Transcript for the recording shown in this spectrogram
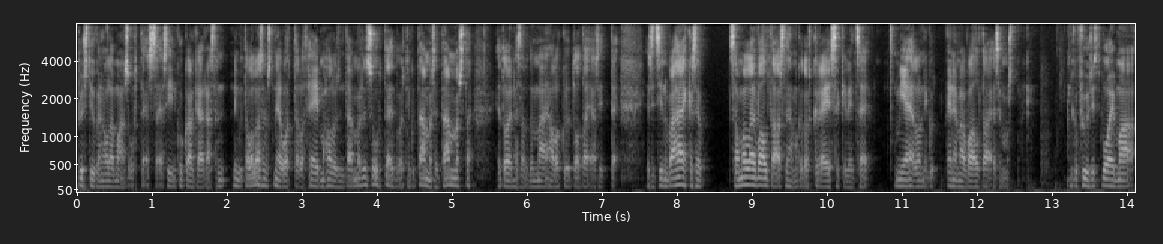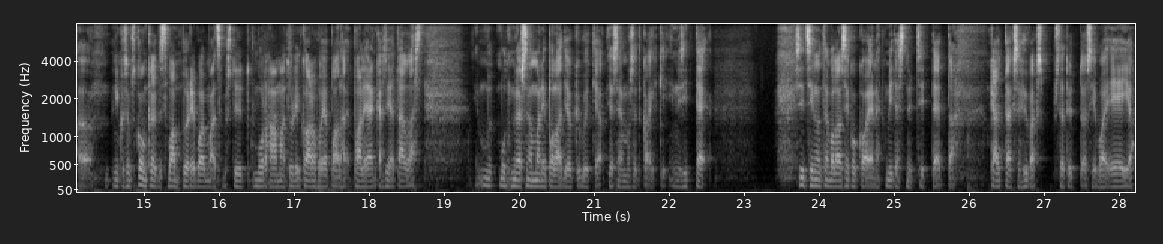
pystyykö ne olemaan suhteessa, ja siinä kukaan käydään sitä niin kuin, tavallaan sellaista neuvottelua, että hei, mä haluaisin tämmöisen suhteen, että voisi niin tämmöisen tämmöistä, ja toinen sanoo, että mä en halua kyllä tota, ja sitten, ja sitten siinä on vähän ehkä se samanlainen valta-aste, mutta tuossa Greissäkin, että se miehellä on niin kuin enemmän valtaa ja semmoista niin kuin fyysistä voimaa, niin kuin konkreettista vampyyrivoimaa, että se pystyy murhaamaan tyyliin karhuja, paljon käsiä ja tällaista. Mutta mut myös nämä manipulaatiokyvyt ja, ja semmoiset kaikki. Niin sitten sit siinä on tavallaan se koko ajan, että mitäs nyt sitten, että käyttääkö se hyväksi sitä tyttöä vai ei, ja,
